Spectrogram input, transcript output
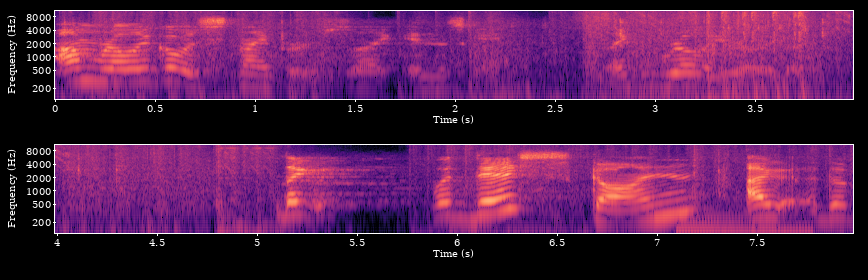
I'm really good with snipers, like, in this game. Like, really, really good. Like, with this gun, I, the,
